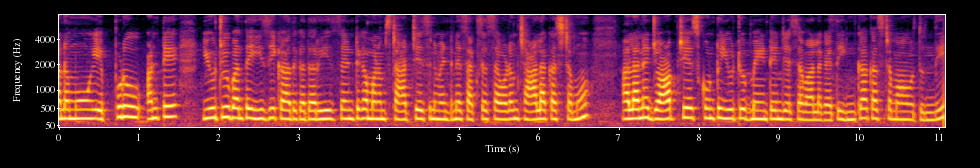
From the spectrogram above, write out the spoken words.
మనము ఎప్పుడు అంటే యూట్యూబ్ అంత ఈజీ కాదు కదా. రీసెంట్గా మనం స్టార్ట్ చేసిన వెంటనే సక్సెస్ అవ్వడం చాలా కష్టము. అలానే జాబ్ చేసుకుంటూ యూట్యూబ్ మెయింటైన్ చేసే వాళ్ళకైతే ఇంకా కష్టం అవుతుంది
